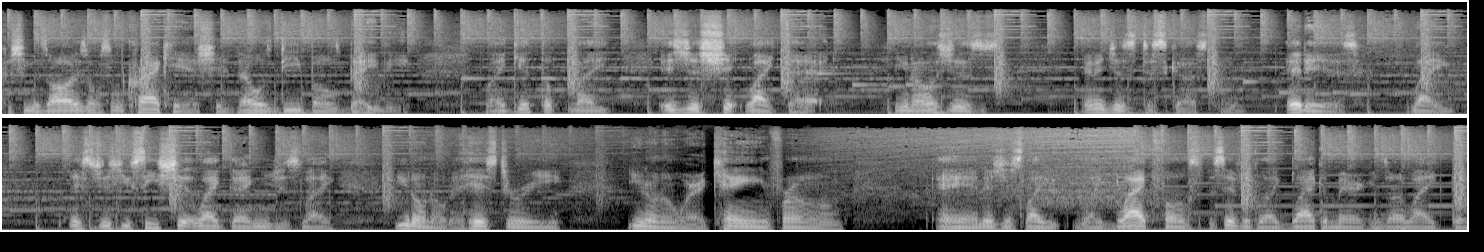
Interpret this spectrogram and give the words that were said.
cause she was always on some crackhead shit. That was Debo's baby. Like, get the like, it's just shit like that. You know, it's just, and it's just disgusting. It is. Like, it's just you see shit like that, and you just like, you don't know the history, you don't know where it came from, and it's just like like black folks, specifically like black Americans, are like the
